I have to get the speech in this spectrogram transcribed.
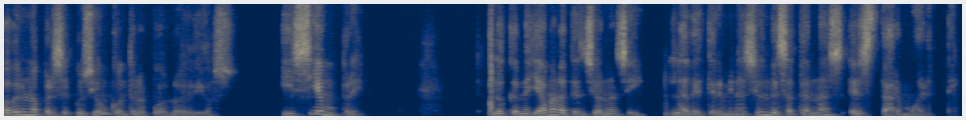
va a haber una persecución contra el pueblo de Dios. Y siempre lo que me llama la atención así, la determinación de Satanás es dar muerte.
